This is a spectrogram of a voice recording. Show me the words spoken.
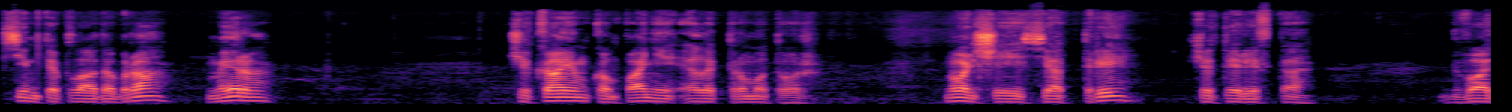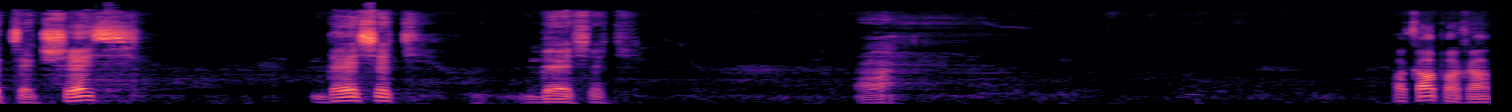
Всім тепла, добра, мира. Чекаємо компанії Електромотор 063 426 10 10. Пока-пока.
